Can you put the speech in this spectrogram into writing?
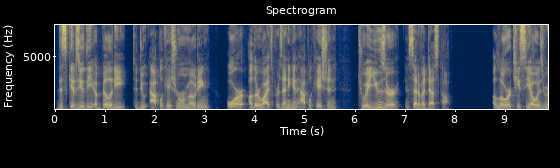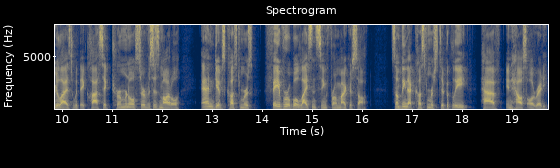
This gives you the ability to do application remoting or otherwise presenting an application to a user instead of a desktop. A lower TCO is realized with a classic terminal services model and gives customers favorable licensing from Microsoft, something that customers typically have in-house already.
